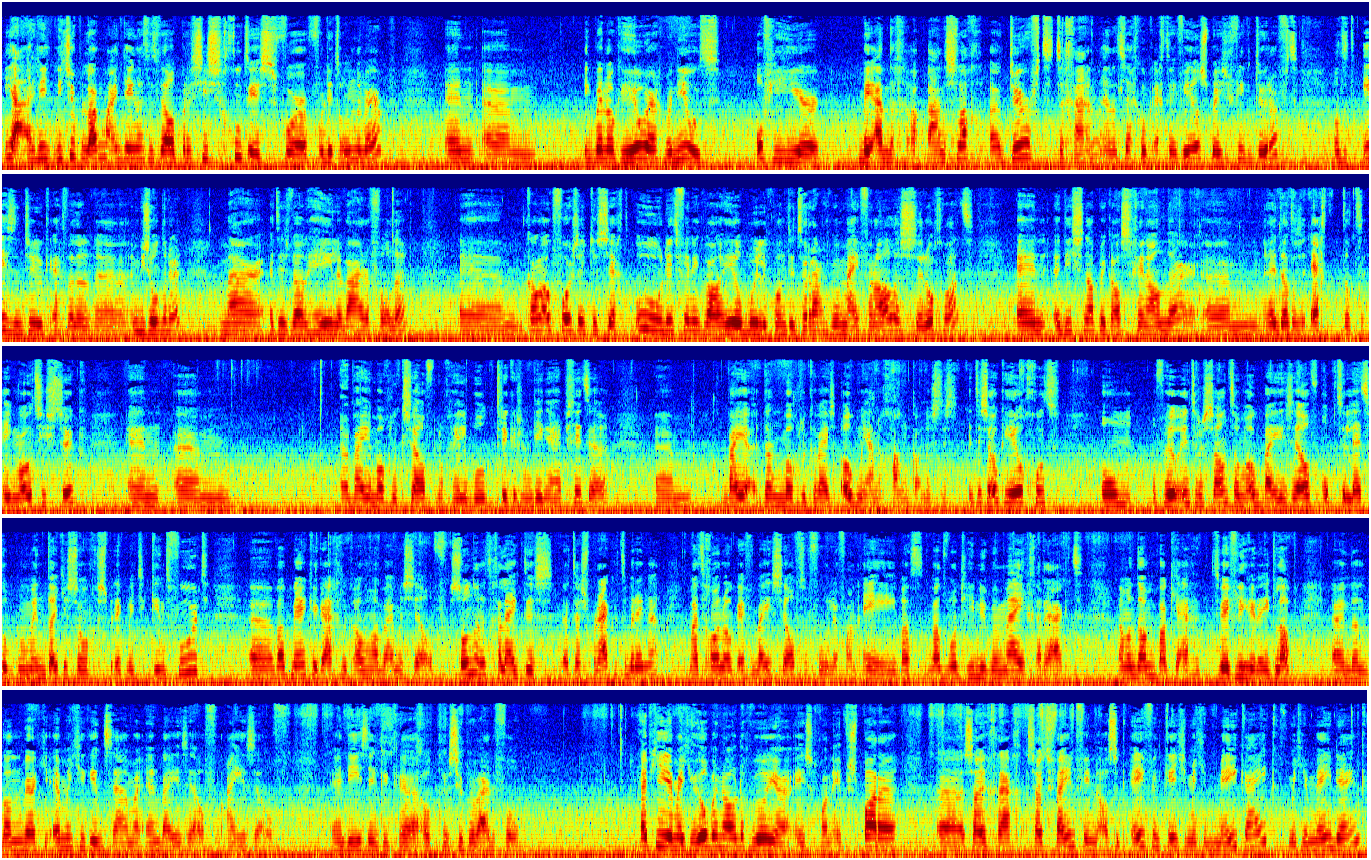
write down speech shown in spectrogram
ja, niet, niet super lang, maar ik denk dat het wel precies goed is voor, voor dit onderwerp. En ehm, ik ben ook heel erg benieuwd of je hier mee aan de, aan de slag uh, durft te gaan. En dat zeg ik ook echt even heel specifiek durft. Want het is natuurlijk echt wel een, uh, een bijzondere. Maar het is wel een hele waardevolle. Um, ik kan me ook voorstellen dat je zegt... Oeh, dit vind ik wel heel moeilijk. Want dit raakt bij mij van alles nog wat. En uh, die snap ik als geen ander. Um, dat is echt dat emotiestuk. En um, waar je mogelijk zelf nog een heleboel triggers en dingen hebt zitten. Waar je dan mogelijkerwijs ook mee aan de gang kan. Dus het is ook heel goed om, of heel interessant om ook bij jezelf op te letten op het moment dat je zo'n gesprek met je kind voert. Uh, wat merk ik eigenlijk allemaal bij mezelf? Zonder het gelijk dus eh, ter sprake te brengen, maar het gewoon ook even bij jezelf te voelen. Van hé, hey, wat, wat wordt hier nu bij mij geraakt? Want dan pak je eigenlijk twee vliegen in één klap. En dan, dan werk je en met je kind samen en bij jezelf, aan jezelf. En die is denk ik uh, ook super waardevol. Heb je hier een beetje hulp bij nodig? Wil je eens gewoon even sparren? Uh, zou je graag zou het fijn vinden als ik even een keertje met je meekijk, met je meedenk?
